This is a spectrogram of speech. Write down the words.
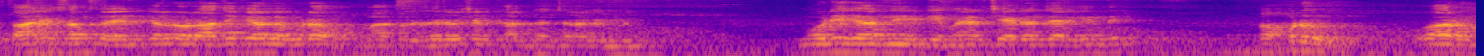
స్థానిక సంస్థల ఎన్నికల్లో రాజకీయాల్లో కూడా మాకు రిజర్వేషన్ కల్పించాలని మోడీ గారిని డిమాండ్ చేయడం జరిగింది. అప్పుడు వారు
